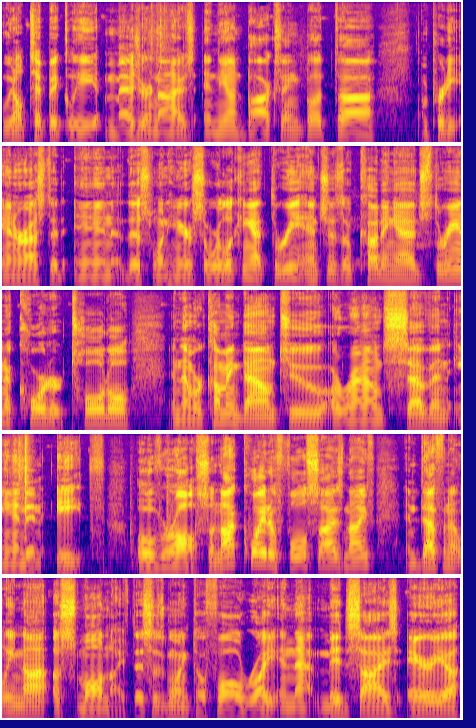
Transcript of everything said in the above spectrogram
We don't typically measure knives in the unboxing, but uh, I'm pretty interested in this one here. So we're looking at three inches of cutting edge, three and a quarter total, and then we're coming down to around seven and an eighth overall. So not quite a full-size knife and definitely not a small knife. This is going to fall right in that mid-size area.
